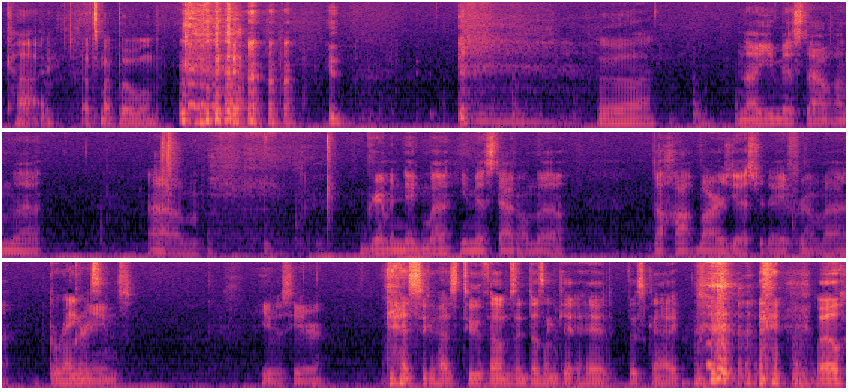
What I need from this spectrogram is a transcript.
Kai, that's my poem. Uh, No, you missed out on the um, Grim Enigma. You missed out on the the hot bars yesterday from uh, grains. Grains. He was here. Guess who has two thumbs and doesn't get hit? This guy. well,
